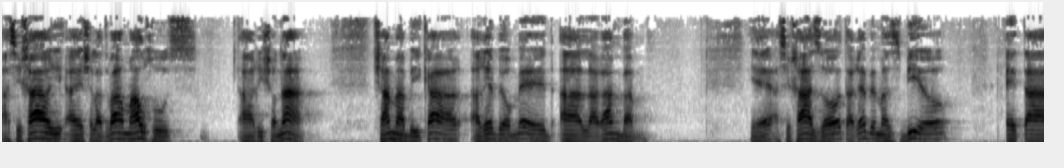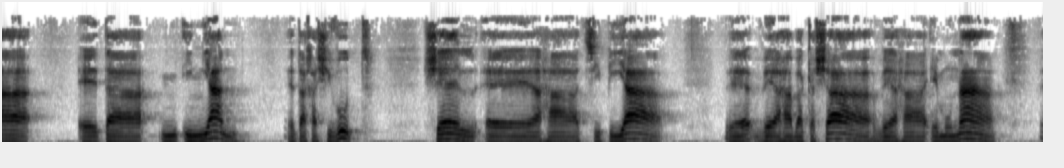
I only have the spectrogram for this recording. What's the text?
השיחה של הדבר מלכוס הראשונה, שמה בעיקר הרבה עומד על הרמב"ם. Yeah, השיחה הזאת, הרבה מסביר את, ה, את העניין, את החשיבות של uh, הציפייה והבקשה והאמונה uh,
